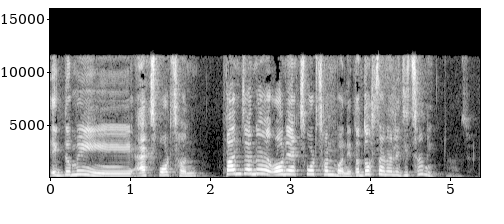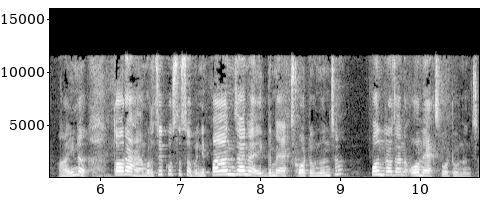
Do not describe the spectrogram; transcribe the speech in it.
एकदमै एक्सपर्ट छन्। पाँचजना अन एक्सपर्ट छन् भने त दसजनाले जित्छ नि। होइन? तर हाम्रो चाहिँ कस्तो छ भने पाँचजना एकदमै एक्सपर्ट हुनुहुन्छ। पन्ध्रजना ओन एक्सपर्ट हुनुहुन्छ।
